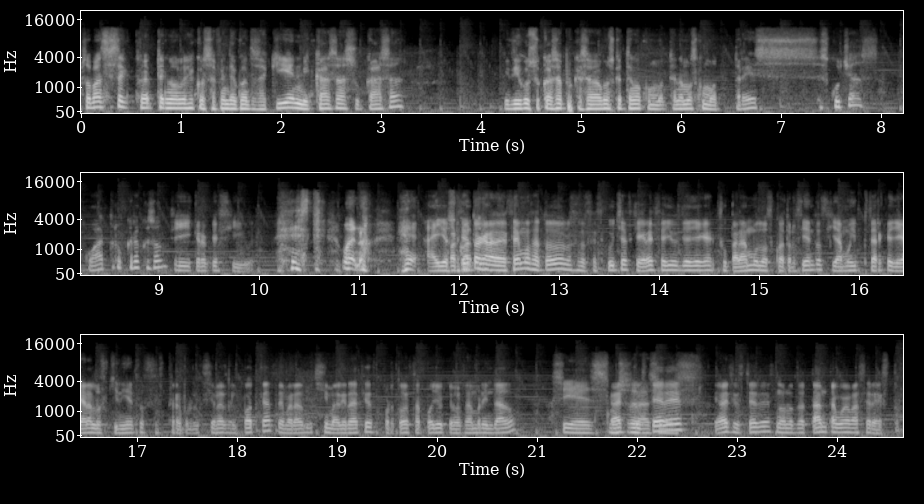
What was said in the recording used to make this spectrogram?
Los avances tec- tecnológicos a fin de cuentas aquí en mi casa, su casa. Y digo su casa porque sabemos que tengo como, tenemos como tres escuchas, cuatro creo que son. Sí, creo que sí, güey. Este, bueno, a ellos Por cierto, cuatro. agradecemos a todos los escuchas que gracias a ellos ya llega, superamos los 400 y ya muy cerca de llegar a los 500 este, reproducciones del podcast. De verdad, muchísimas gracias por todo este apoyo que nos han brindado. Así es. Gracias muchas a ustedes, gracias a ustedes, no nos da tanta hueva hacer esto.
